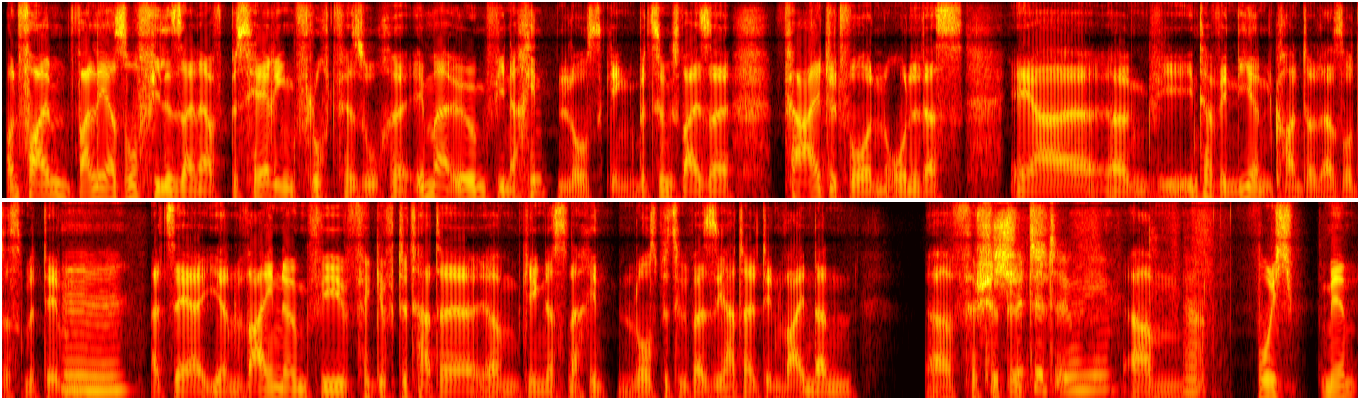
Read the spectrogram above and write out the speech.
Und vor allem, weil ja so viele seiner bisherigen Fluchtversuche immer irgendwie nach hinten losgingen, beziehungsweise vereitelt wurden, ohne dass er irgendwie intervenieren konnte oder so. Das mit dem, mhm. als er ihren Wein irgendwie vergiftet hatte, ähm, ging das nach hinten los, beziehungsweise sie hat halt den Wein dann äh, verschüttet. verschüttet irgendwie. Ähm, ja. Wo ich mir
